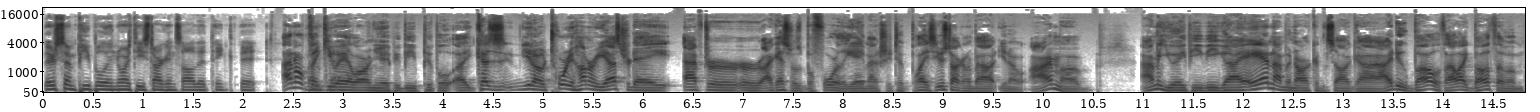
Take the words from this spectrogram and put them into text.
there's some people in Northeast Arkansas that think that. I don't think. UALR and UAPB people because you know Torii Hunter yesterday after or I guess it was before the game actually took place. He was talking about you know I'm a I'm a UAPB guy and I'm an Arkansas guy. I do both. I like both of them.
